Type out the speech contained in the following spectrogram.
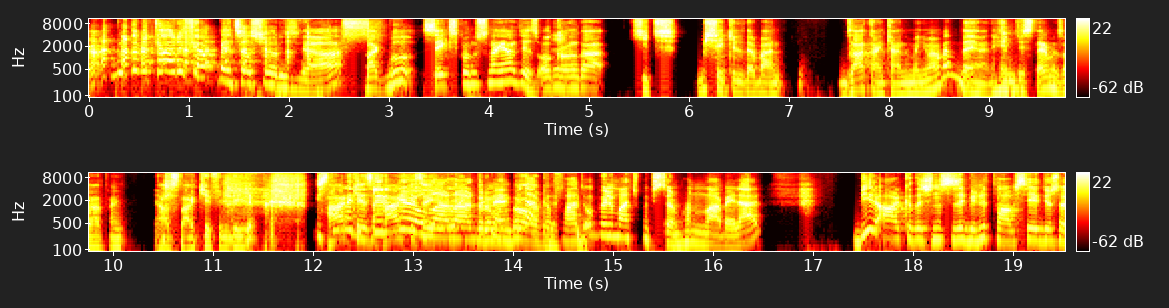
burada bir tarif yapmaya çalışıyoruz ya. Bak bu seks konusuna geleceğiz. O Evet. konuda hiç bir şekilde ben zaten kendime güvenmem de yani hem cinslerime zaten asla kefil değilim. İstemediklerini herkese yollarlar değil mi? Bir dakika olabilir. Fatih o bölümü açmak istiyorum hanımlar beyler. Bir arkadaşınız size birini tavsiye ediyorsa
